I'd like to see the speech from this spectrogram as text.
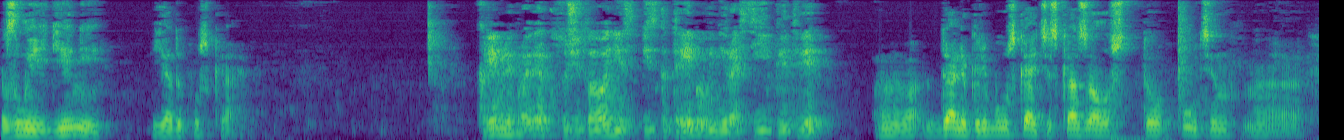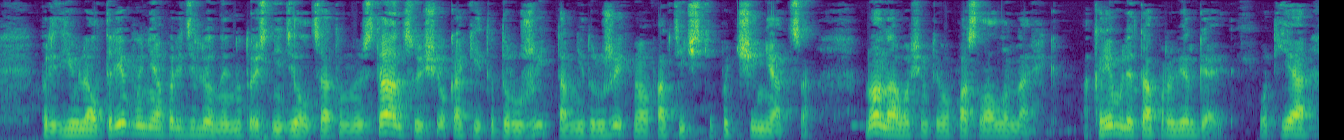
злые гении я допускаю. Кремль проверку существования списка требований России к Литве. Далее Грибоускайте сказал, что Путин э, предъявлял требования определенные, ну то есть не делать атомную станцию, еще какие-то дружить, там не дружить, но фактически подчиняться. Но она, в общем-то, его послала нафиг. А Кремль это опровергает. Вот я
